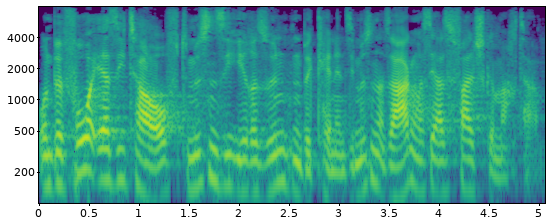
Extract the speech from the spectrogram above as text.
und bevor er sie tauft, müssen sie ihre Sünden bekennen. Sie müssen sagen, was sie alles falsch gemacht haben.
